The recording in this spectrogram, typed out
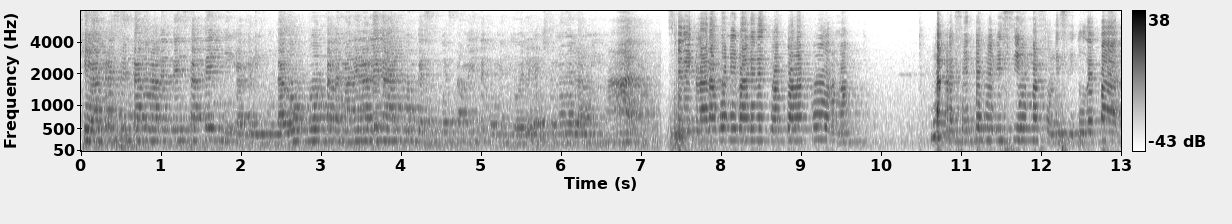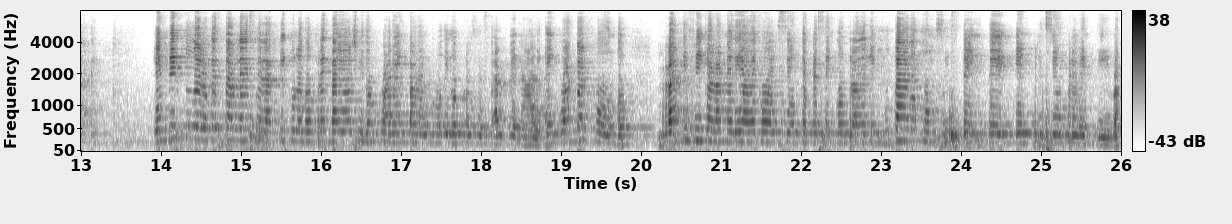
que ha presentado la defensa técnica que el imputado porta de manera legal con que supuestamente cometió el hecho, no es la misma arma. Se declara buena y válida en cuanto a la forma, la presente revisión a solicitud de parte, en virtud de lo que establece el artículo 238 y 240 del Código Procesal Penal. En cuanto al fondo, ratifica la medida de coerción que pese en contra del imputado consistente en prisión preventiva.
